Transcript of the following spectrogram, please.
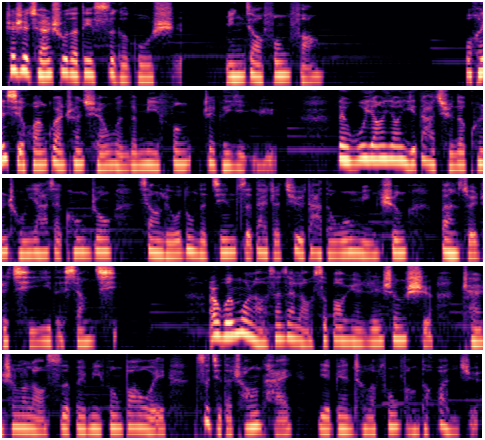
这是全书的第四个故事，名叫《蜂房》。我很喜欢贯穿全文的蜜蜂这个隐喻，那乌泱泱一大群的昆虫压在空中，像流动的金子，带着巨大的嗡鸣声，伴随着奇异的香气。而文末老三在老四抱怨人生时，产生了老四被蜜蜂包围，自己的窗台也变成了蜂房的幻觉。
